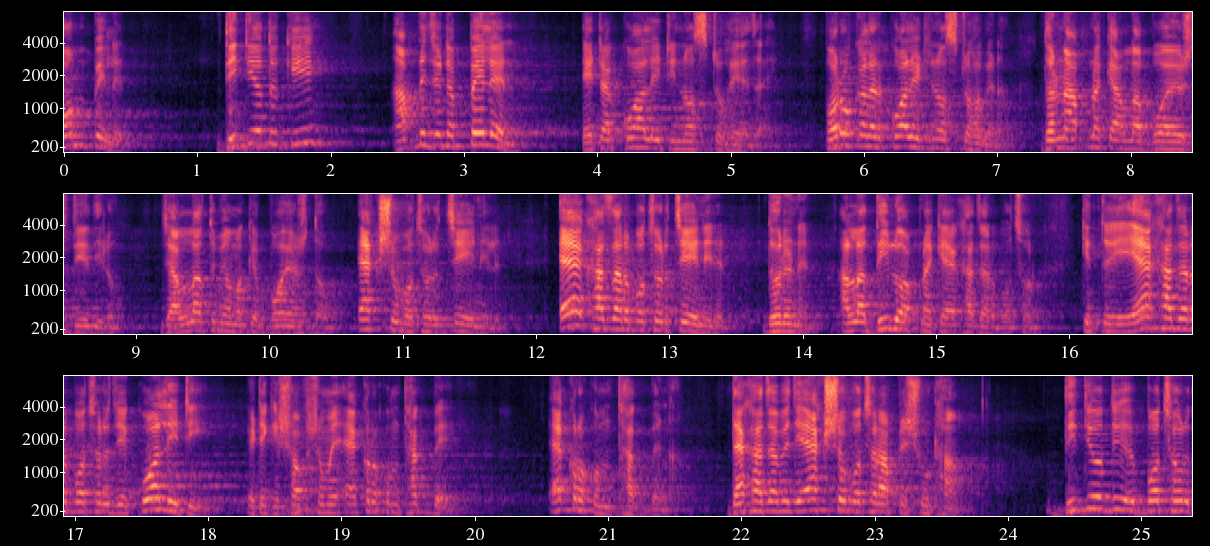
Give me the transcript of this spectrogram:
কম পেলেন। দ্বিতীয়ত কি? আপনি যেটা পেলেন, এটা কোয়ালিটি নষ্ট হয়ে যায়। পরকালের কোয়ালিটি নষ্ট হবে না। ধরেন আপনাকে আল্লাহ বয়স দিয়ে দিল। যে আল্লাহ, তুমি আমাকে বয়স দাও। একশো বছর চেয়ে নিলেন। এক হাজার বছর চেয়ে নিলেন। ধরে নেন, আল্লাহ দিল আপনাকে এক হাজার বছর। কিন্তু এই এক হাজার বছরের যে কোয়ালিটি এটা কি সবসময় একরকম থাকবে? একরকম থাকবে না। দেখা যাবে যে একশো বছর আপনি সুঠাম। দ্বিতীয় বছর,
